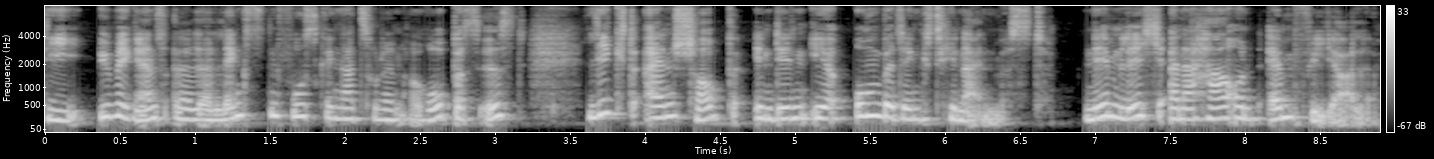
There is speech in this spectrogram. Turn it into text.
die übrigens eine der längsten Fußgängerzonen Europas ist, liegt ein Shop, in den ihr unbedingt hinein müsst nämlich eine H&M-Filiale.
